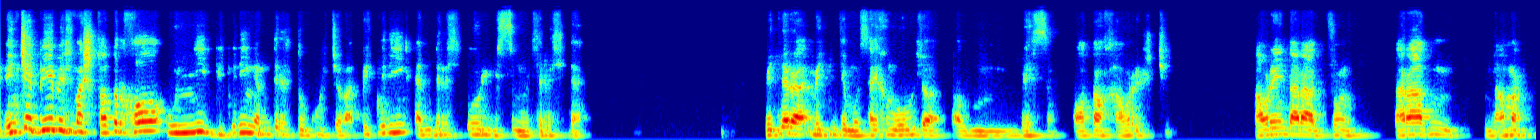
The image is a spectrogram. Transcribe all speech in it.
Энд чинь Библи маш тодорхой үннийг бидний амьдралд өгүүлж байгаа. Бидний амьдрал өөрийн гэсэн үйлрэлтэй бид нэр мэдэн юм уу саяхан өвөл байсан. Одоо хавар байна. Хаврын дараа 100, дараад нь намар.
